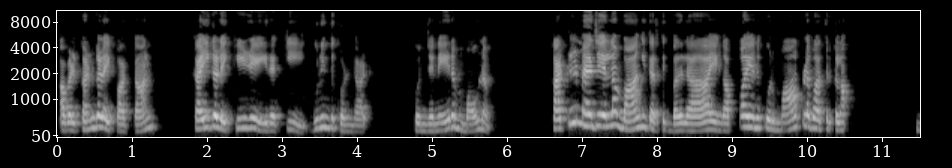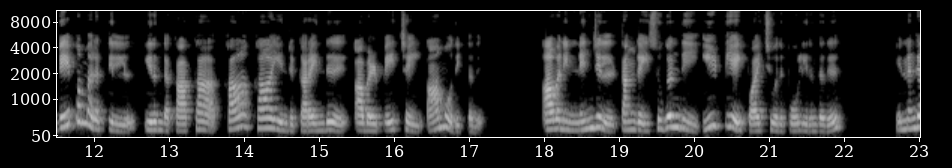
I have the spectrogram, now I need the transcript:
அவள் கண்களை பார்த்தான். கைகளை கீழே இறக்கி குனிந்து கொண்டாள். கொஞ்ச நேரம் மௌனம். கட்டில் மேஜையெல்லாம் வாங்கி தரத்துக்கு பதிலா? எங்க அப்பா எனக்கு ஒரு மாப்பிள்ளை பார்த்துருக்கலாம். வேப்ப மரத்தில் இருந்த காக்கா கா கா என்று கரைந்து அவள் பேச்சை ஆமோதித்தது. அவனின் நெஞ்சில் தங்கை சுகந்தி ஈட்டியை பாய்ச்சுவது போல் இருந்தது. என்னங்க?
